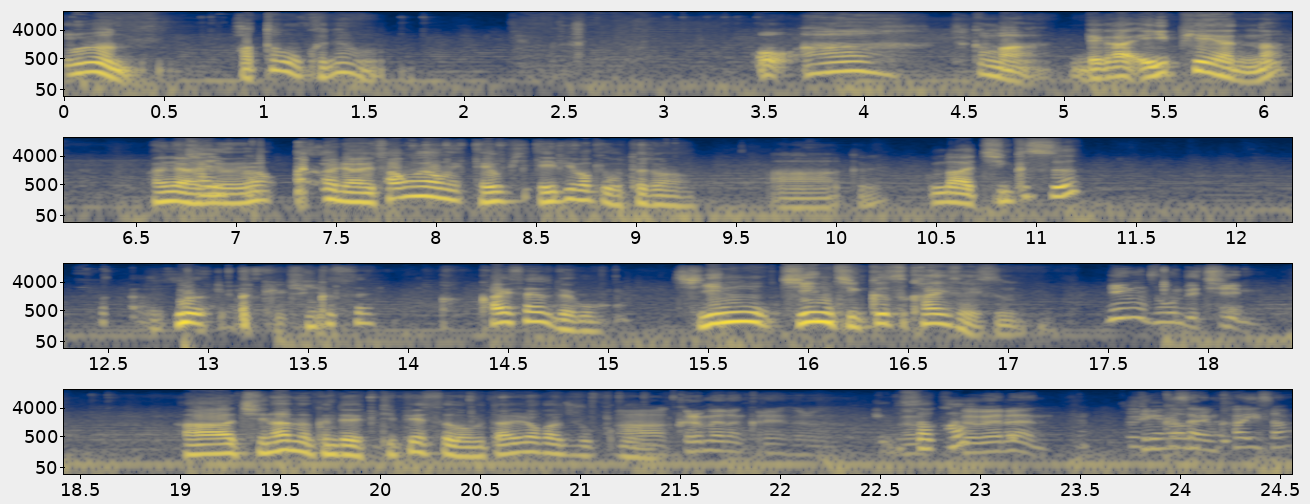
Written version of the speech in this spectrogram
그러면 바텀은 그냥 어 아 잠깐만 내가 AP 해야 했나? 아니 아니 카이사? 형 아니 아니 상우 형 AP, AP밖에 못하잖아. 아 그래? 그럼 나 징크스? 오케이, 징크스? 카- 카이사 해도 되고. 진, 진 징크스 카이사 있음 진 좋은데 진. 아 지나면 근데 DPS가 너무 딸려가지고. 아 그러면은 그래 그럼. 징크스 할까? 그러면은 핑크 사임 카이사?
